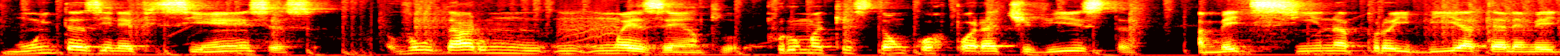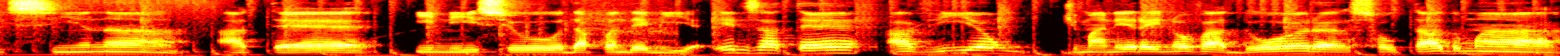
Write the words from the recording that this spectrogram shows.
muitas ineficiências. Vou dar um, um, um exemplo. Por uma questão corporativista, a medicina proibia a telemedicina até início da pandemia. Eles até haviam, de maneira inovadora, soltado uma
